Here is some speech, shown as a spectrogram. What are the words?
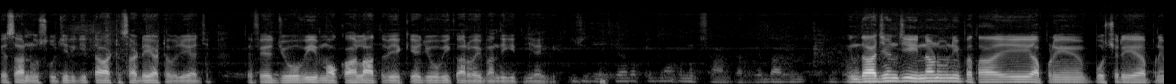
ਫਿਰ ਸਾਨੂੰ ਸੂਚਿਤ ਕੀਤਾ 8 8:30 ਵਜੇ ਅੱਜ। ਤੇ ਫਿਰ ਜੋ ਵੀ ਮੌਕਾ, ਹਾਲਾਤ ਵੇਖ ਕੇ ਜੋ ਵੀ ਕਾਰਵਾਈ ਬੰਦੀ ਕੀਤੀ ਜਾਏਗੀ। ਅੰਦਾਜ਼ਨ ਜੀ, ਇਹਨਾਂ ਨੂੰ ਨਹੀਂ ਪਤਾ। ਇਹ ਆਪਣੇ ਪੁੱਛ ਰਹੇ ਆ, ਆਪਣੇ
